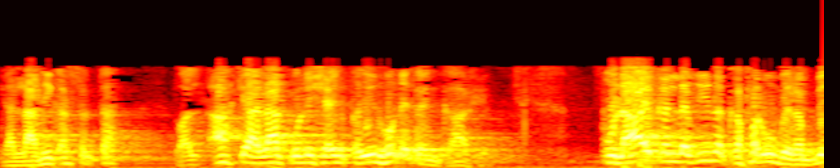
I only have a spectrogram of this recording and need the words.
क्या अल्लाह नहीं कर सकता? तो अल्लाह के अल्लाह कुल शैन करीर होने का इनकार है। उलाय कल नजीन कफर उब रब व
